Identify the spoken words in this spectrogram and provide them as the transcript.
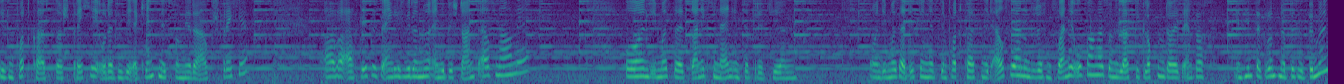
diesen Podcast da spreche oder diese Erkenntnis von mir da aufspreche. Aber auch das ist eigentlich wieder nur eine Bestandsaufnahme und ich muss da jetzt gar nichts hineininterpretieren. Und ich muss auch deswegen jetzt den Podcast nicht aufhören und wieder von vorne anfangen, sondern lasse die Glocken da jetzt einfach im Hintergrund noch ein bisschen bimmeln.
